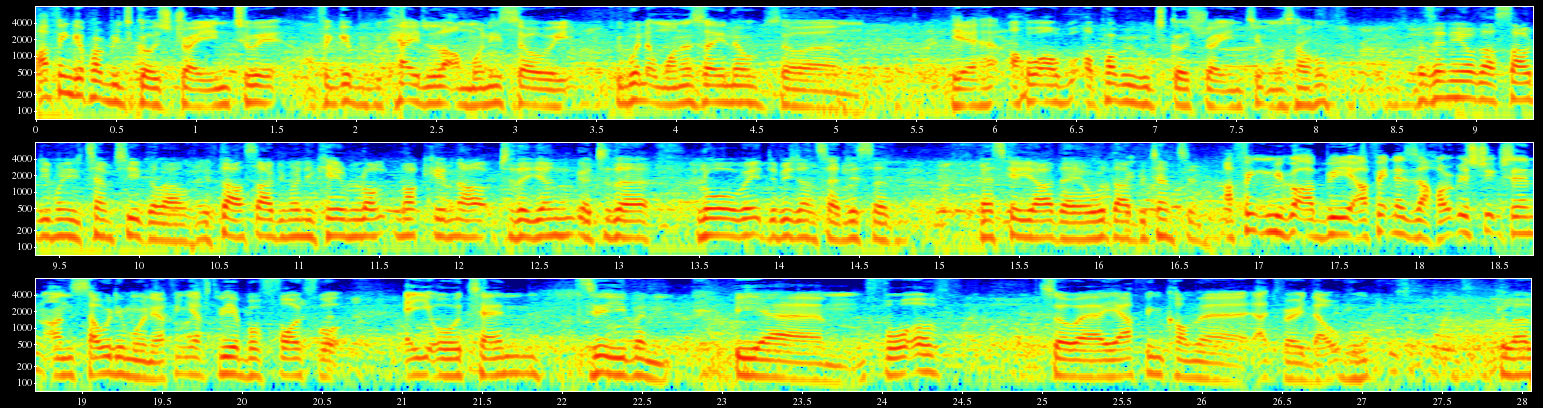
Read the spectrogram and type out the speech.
I think he'll probably go straight into it. I think he'll be paid a lot of money, so he, he wouldn't want to say no. So um, yeah, I, I, I probably would just go straight into it myself. Does any of that Saudi money tempt you, Galal? If that Saudi money came knocking out to the young, uh, to the lower weight division and said, "Listen, let's get you out there," would that be tempting? I think you've got to be. I think there's a height restriction on Saudi money. I think you have to be above five foot eight or ten to even be um, thought of. So uh, yeah, I think I'm uh, that's very doubtful. Galal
